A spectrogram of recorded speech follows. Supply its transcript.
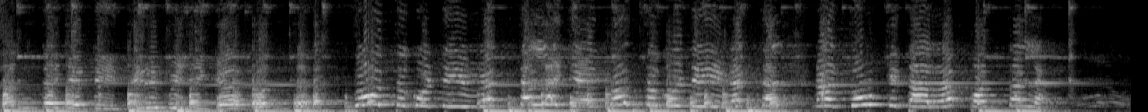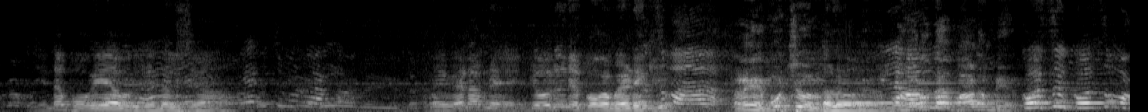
சண்டை எட்டி திருப்பி இங்க வந்த. தூத்துக்குடி வெத்தல ஏன் தூத்துக்குடி வெத்தல். நான் தூக்கி தர பத்தல. என்ன புகையா வருது? என்ன விஷயம்? அண்ணே, வேணாம்ண்ணே இங்க வருதுண்ணே புகை மேடைக்கு. அண்ணே மூச்சு வந்து ஹலோ. பகர்ந்தா பாட முடியாது. கொசு கொசுவா?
